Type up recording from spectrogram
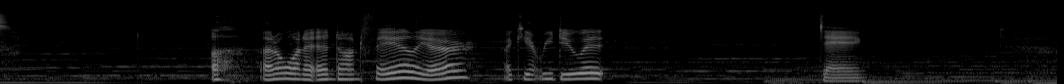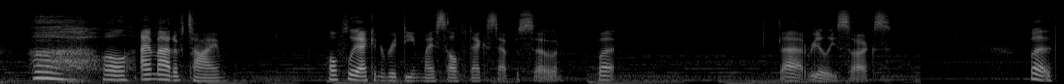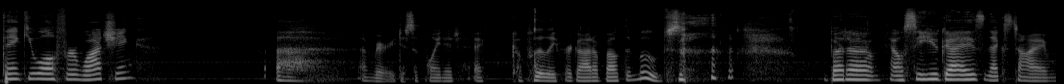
I don't want to end on failure. I can't redo it. Dang. well, I'm out of time. Hopefully, I can redeem myself next episode, but that really sucks. But thank you all for watching. Uh, I'm very disappointed. I completely forgot about the moves. but uh, I'll see you guys next time.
